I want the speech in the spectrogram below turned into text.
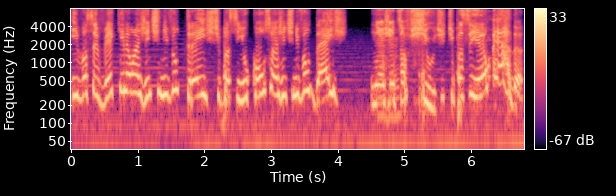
E você vê que ele é um agente nível 3, tipo assim, o Coulson é um agente nível 10 em Uhum. Agents of S.H.I.E.L.D. Tipo assim, ele é um merda,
